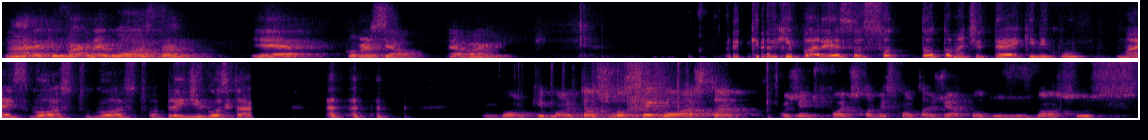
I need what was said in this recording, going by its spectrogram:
na área que o Wagner gosta, e é comercial, né, Wagner? Por incrível que pareça, eu sou totalmente técnico, mas gosto, gosto. Aprendi a gostar. Que bom, que bom. Então, se você gosta, a gente pode talvez contagiar todos os nossos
